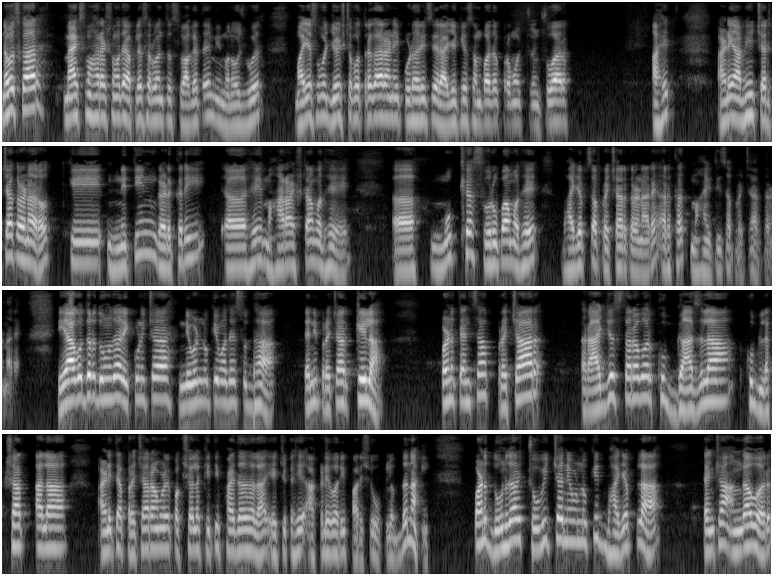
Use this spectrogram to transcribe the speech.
नमस्कार. मॅक्स महाराष्ट्रामध्ये आपल्या सर्वांचं स्वागत आहे. मी मनोज भुयर. माझ्यासोबत ज्येष्ठ पत्रकार आणि पुढारीचे राजकीय संपादक प्रमोद चुंचवार आहेत. आणि आम्ही चर्चा करणार आहोत की नितीन गडकरी हे महाराष्ट्रामध्ये मुख्य स्वरूपामध्ये भाजपचा प्रचार करणार आहे अर्थात महायुतीचा प्रचार करणार. आहे या अगोदर दोन हजार एकोणीसच्या निवडणुकीमध्ये सुद्धा त्यांनी प्रचार केला. पण त्यांचा प्रचार राज्यस्तरावर खूप गाजला खूप लक्षात आला. आणि त्या प्रचारामुळे पक्षाला किती फायदा झाला याची काही आकडेवारी फारशी उपलब्ध नाही. पण दोन हजार चोवीसच्या निवडणुकीत भाजपला त्यांच्या अंगावर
